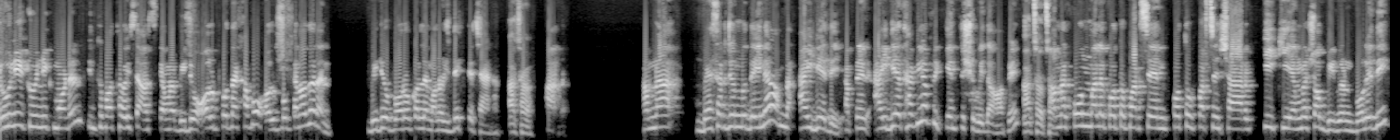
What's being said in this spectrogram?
ইউনিক ইউনিক মডেল কিন্তু কথা হয়েছে আজকে আমরা ভিডিও অল্প দেখাবো। অল্প কেন জানেন? ভিডিও বড় করলে মানুষ দেখতে চায় না। আচ্ছা। আর আমরা বেচার জন্য দেই না আমরা আইডিয়া দেই। আপনার আইডিয়া থাকলে আপনি কিনতে সুবিধা হবে। আচ্ছা আচ্ছা। আমরা কোন মালে কত পার্সেন্ট কত পার্সেন্ট সার কি কি আমরা সব বিবরণ বলে দিই।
